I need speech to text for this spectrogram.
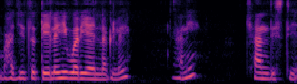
भाजीचं तेलही वर यायला लागलं आहे आणि छान दिसते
